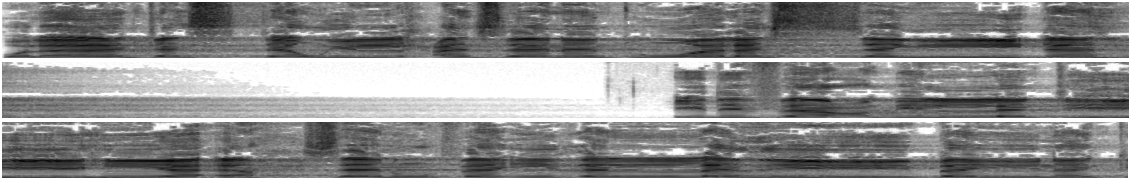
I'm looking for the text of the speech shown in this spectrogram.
ولا تستوي الحسنة ولا السيئة. ادفع بالتي هي أحسن فإذا الذي بينك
